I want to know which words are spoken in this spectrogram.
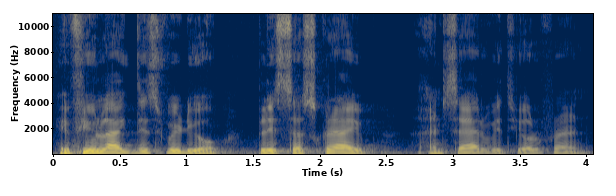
If you like this video, Please subscribe and share with your friend.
